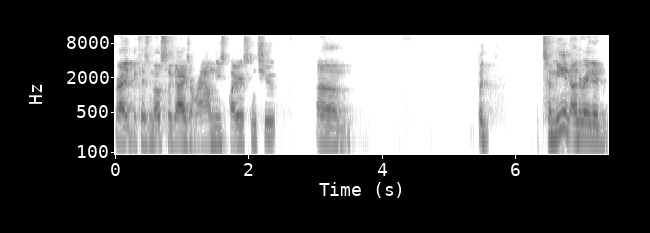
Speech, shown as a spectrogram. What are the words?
right? Because most of the guys around these players can shoot. Um, but to me, an underrated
